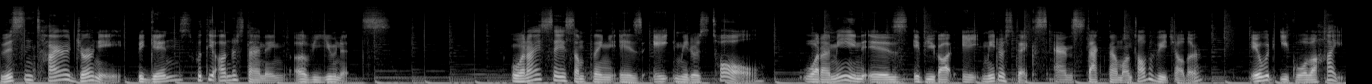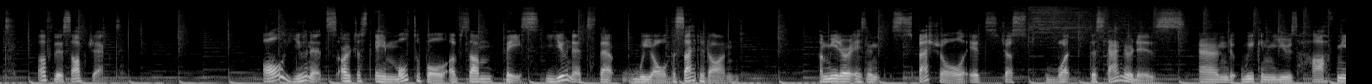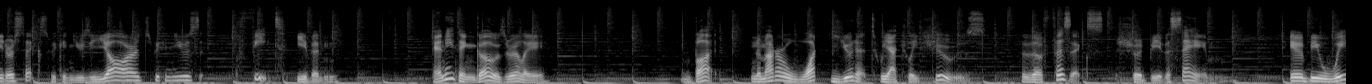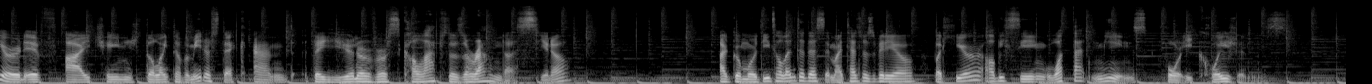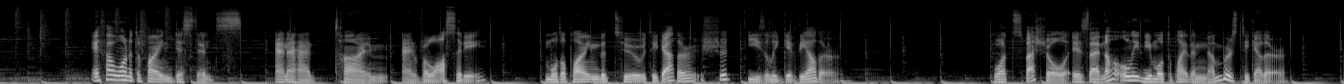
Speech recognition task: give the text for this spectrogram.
This entire journey begins with the understanding of units. When I say something is 8 meters tall, what I mean is if you got 8 meter sticks and stacked them on top of each other, it would equal the height of this object. All units are just a multiple of some base units that we all decided on. A meter isn't special, it's just what the standard is. And we can use half meter sticks, we can use yards, we can use feet, even. Anything goes, really. But no matter what unit we actually choose, the physics should be the same. It would be weird if I changed the length of a meter stick and the universe collapses around us, you know? I'd go more detail into this in my tensors video, but here I'll be seeing what that means for equations. If I wanted to find distance, and I had time and velocity, multiplying the two together should easily give the other. What's special is that not only do you multiply the numbers together,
